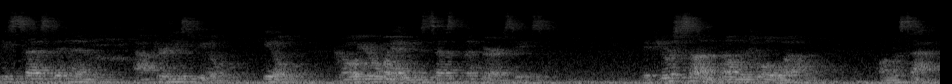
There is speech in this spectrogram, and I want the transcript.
He says to him, after he's healed, healed, go your way. And he says to the Pharisees, if your son fell into a well on the Sabbath,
